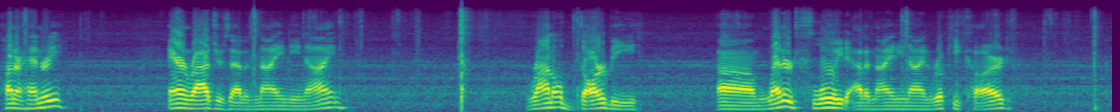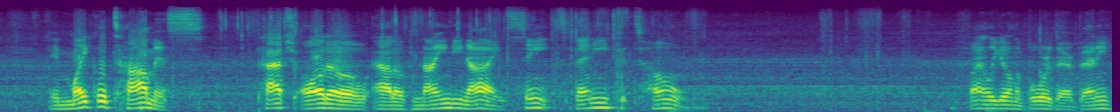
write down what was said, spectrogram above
Hunter Henry. Aaron Rodgers out of 99. Ronald Darby. Um, Leonard Floyd out of 99 rookie card. A Michael Thomas patch auto out of 99 Saints Benny Catone. Finally get on the board there, Benny.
